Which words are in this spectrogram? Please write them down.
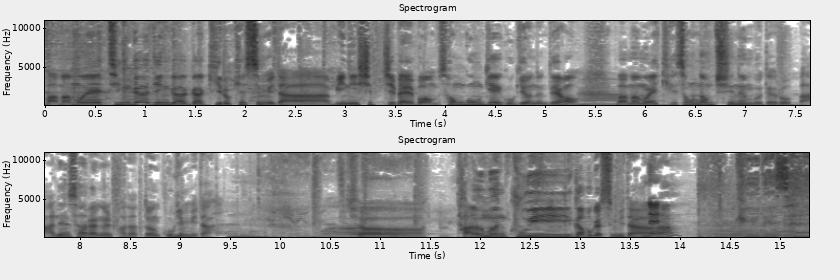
마마무의 딩가딩가가 기록했습니다. 미니 10집 앨범 성공기의 곡이었는데요. 아. 마마무의 개성 넘치는 무대로 많은 사랑을 받았던 곡입니다. 음. 자, 다음은 9위 가보겠습니다. 네. 네.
